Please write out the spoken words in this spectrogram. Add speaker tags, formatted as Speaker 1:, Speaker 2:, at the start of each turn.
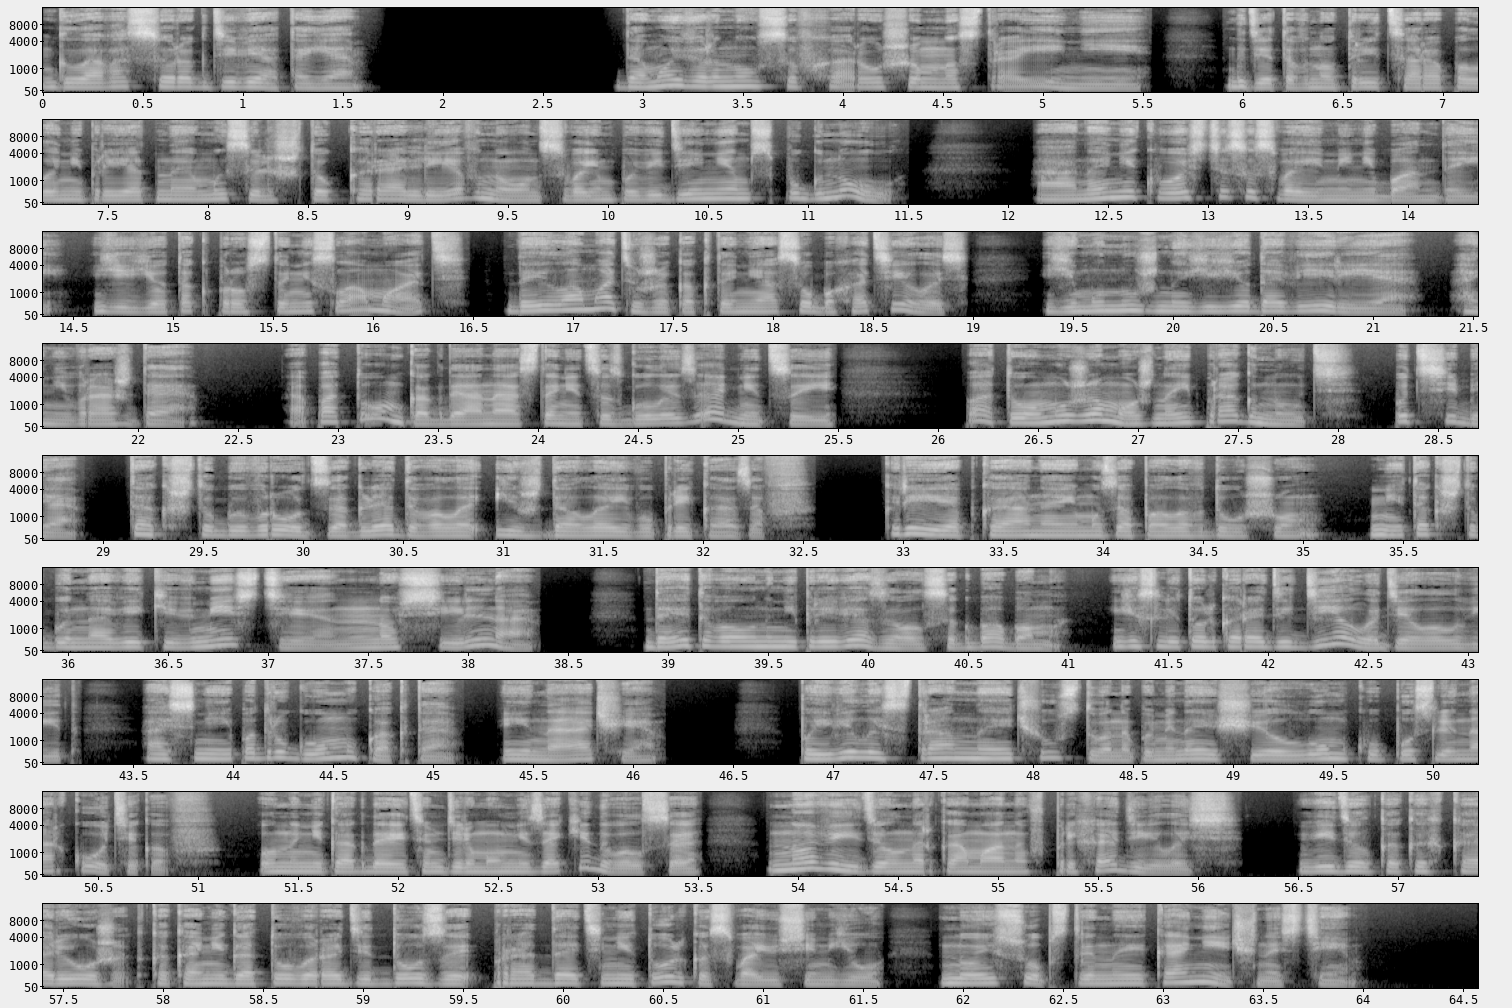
Speaker 1: Глава 49. Домой вернулся в хорошем настроении. Где-то внутри царапала неприятная мысль, что королевну он своим поведением спугнул. А она не Костя со своей мини-бандой. Её так просто не сломать. Да и ломать уже как-то не особо хотелось. Ему нужно её доверие, а не вражда. А потом, когда она останется с голой задницей, потом уже можно и прогнуть под себя так, чтобы в рот заглядывала и ждала его приказов. Крепко она ему запала в душу. Не так, чтобы навеки вместе, но сильно. До этого он не привязывался к бабам, если только ради дела делал вид, а с ней по-другому как-то, иначе. Появилось странное чувство, напоминающее ломку после наркотиков. Он никогда этим дерьмом не закидывался, но видел наркоманов, приходилось. Видел, как их корёжит, как они готовы ради дозы продать не только свою семью, но и собственные конечности.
